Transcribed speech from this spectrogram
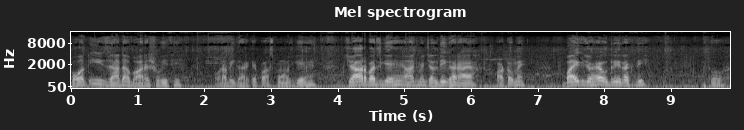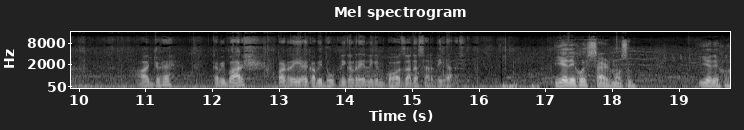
बहुत ही ज़्यादा बारिश हुई थी और अभी घर के पास पहुँच गए हैं। चार बज गए हैं, आज मैं जल्दी घर आया ऑटो में। बाइक जो है उधरी रख दी। तो आज जो है कभी बारिश पड़ रही है, कभी धूप निकल रही है, लेकिन बहुत ज़्यादा सर्दी है आज। ये देखो इस साइड मौसम। ये देखो।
